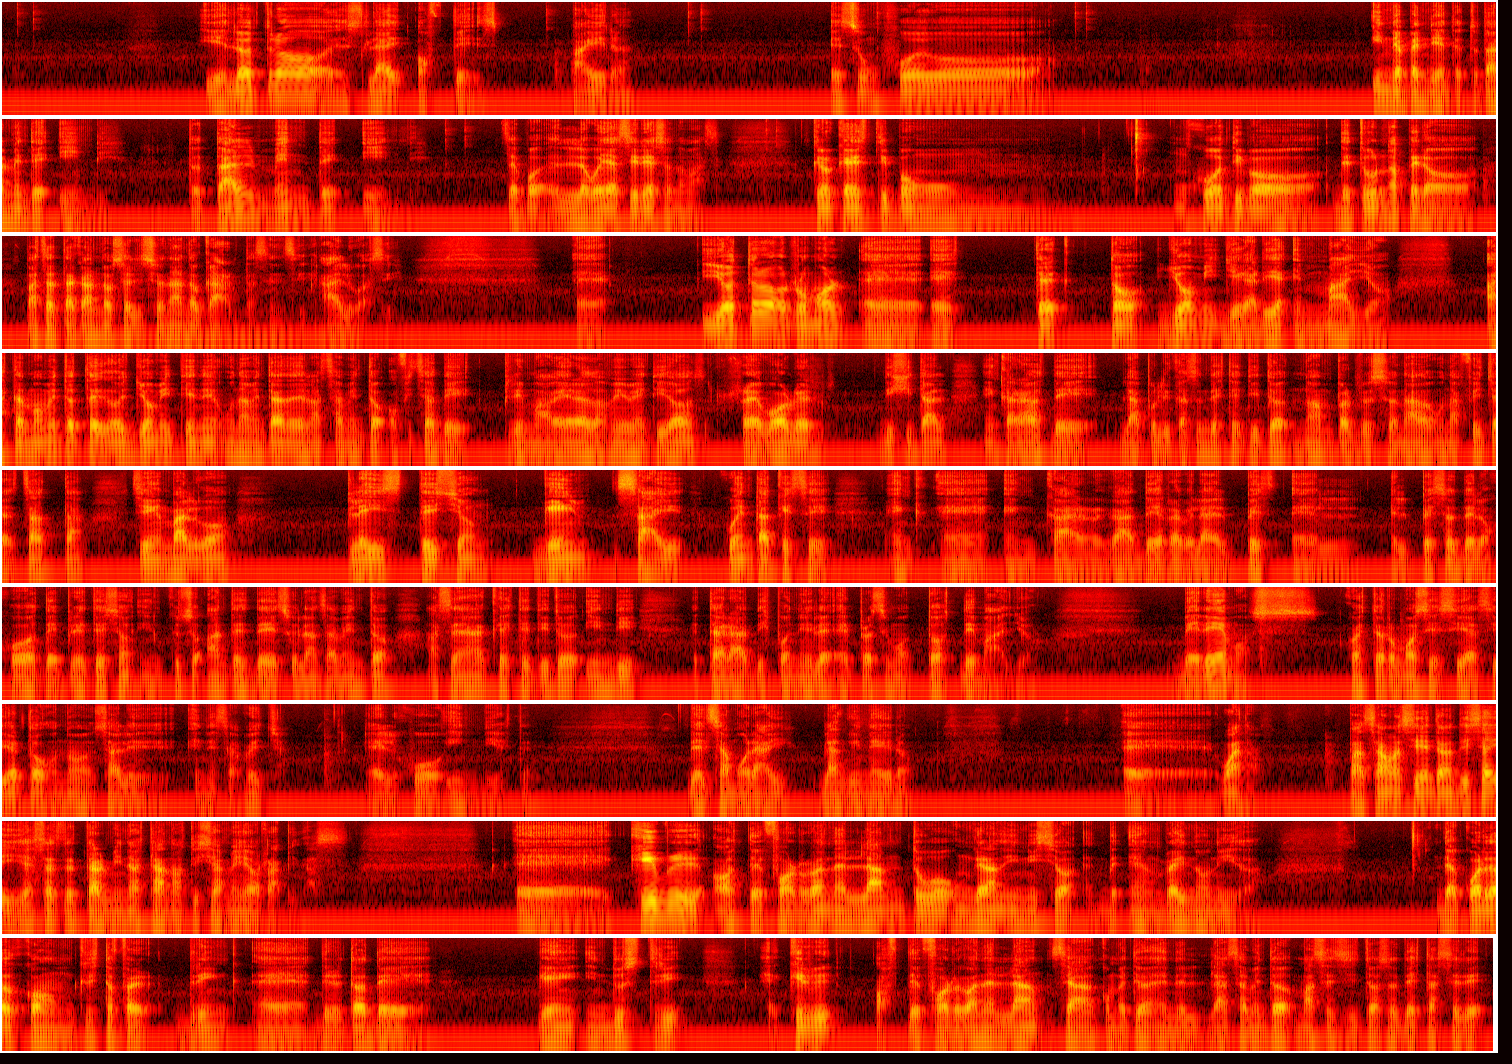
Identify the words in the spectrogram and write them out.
Y el otro, Slide of the Spire, es un juego independiente, totalmente indie. Totalmente indie. lo voy a decir eso nomás. Creo que es tipo un un juego tipo de turnos, pero vas atacando seleccionando cartas en sí, algo así. Eh, y otro rumor eh, es Trek to Yomi llegaría en mayo. Hasta el momento Trek Yomi tiene una ventana de lanzamiento oficial de primavera 2022. Revolver Digital, encargados de la publicación de este título, no han proporcionado una fecha exacta. Sin embargo, PlayStation Game Side cuenta que se eh, encarga de revelar el, peso de los juegos de PlayStation incluso antes de su lanzamiento, asegurar que este título indie estará disponible el próximo 2 de mayo. Veremos con este rumor si es cierto o no sale en esa fecha. El juego indie este del samurai blanco y negro. Eh, bueno, pasamos a la siguiente noticia y ya se terminó estas noticias medio rápidas. Eh, Kirby of the Forgotten Land tuvo un gran inicio en Reino Unido. De acuerdo con Christopher Drink, eh, director de Game Industry, eh, Kirby of the Forgotten Land se ha convertido en el lanzamiento más exitoso de esta serie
